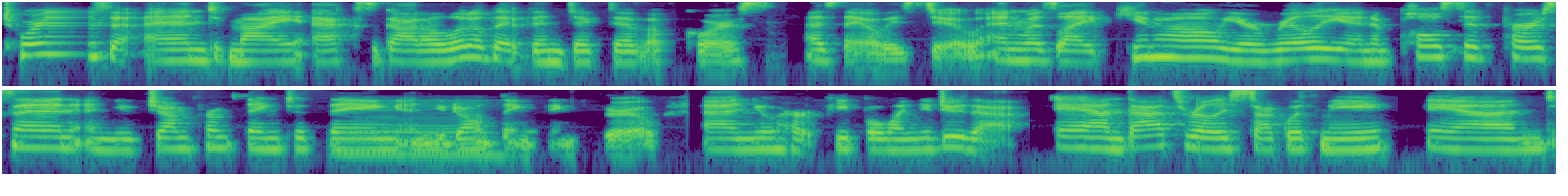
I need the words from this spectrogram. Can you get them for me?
towards the end, my ex got a little bit vindictive, of course, as they always do, and was like, you know, you're really an impulsive person and you jump from thing to thing and you don't mm. think things through and you hurt people when you do that. And that's really stuck with me. And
